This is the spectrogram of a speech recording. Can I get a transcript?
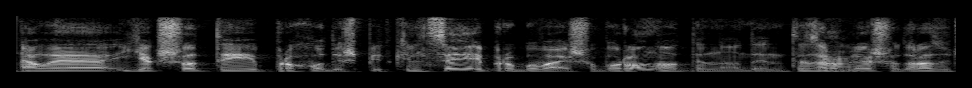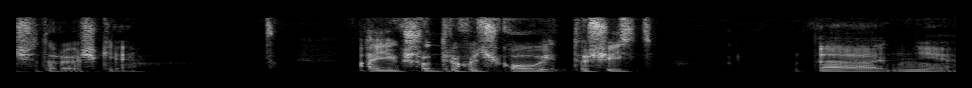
але якщо ти проходиш під кільце і пробиваєш оборону один на один, ти заробляєш одразу 4 очки. А якщо трьохочковий, то шість. Е, ні.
